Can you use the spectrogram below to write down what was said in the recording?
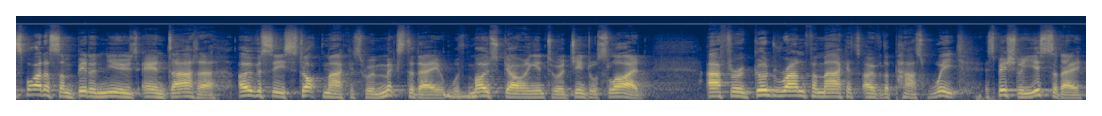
spite of some better news and data, overseas stock markets were mixed today, with most going into a gentle slide. After a good run for markets over the past week, especially yesterday,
